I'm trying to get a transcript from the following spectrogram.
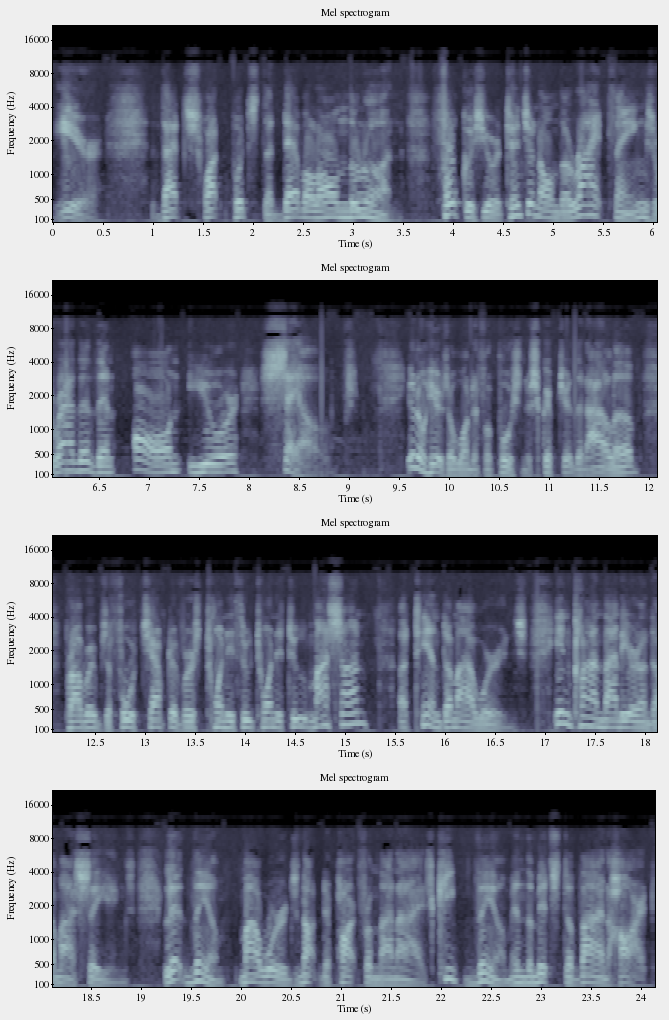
here. That's what puts the devil on the run. Focus your attention on the right things rather than on yourselves. You know, here's a wonderful portion of Scripture that I love. Proverbs, the fourth chapter, verse 20 through 22. My son, attend to my words. Incline thine ear unto my sayings. Let them, my words, not depart from thine eyes. Keep them in the midst of thine heart.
